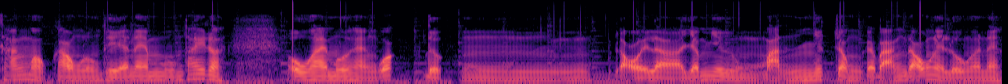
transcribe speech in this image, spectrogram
thắng 1-0 luôn thì anh em cũng thấy rồi. U20 Hàn Quốc được gọi là giống như mạnh nhất trong cái bảng đấu này luôn anh em.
